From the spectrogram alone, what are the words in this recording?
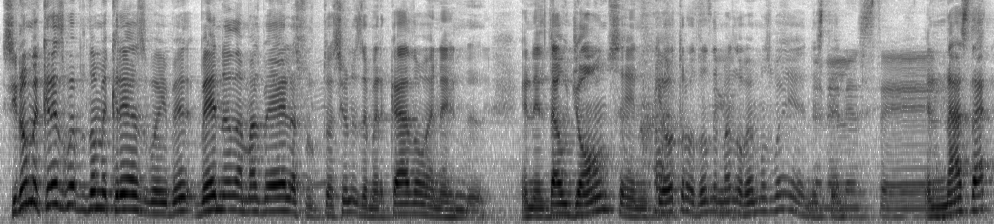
Si no me crees, güey, pues no me creas, güey. Ve, nada más, ve las fluctuaciones de mercado en el, en el Dow Jones, en qué otro, ¿dónde más lo vemos, güey? En, este, el este... En Nasdaq.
